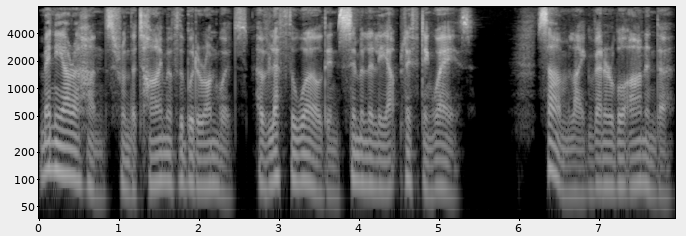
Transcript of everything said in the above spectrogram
Many arahants from the time of the Buddha onwards have left the world in similarly uplifting ways. Some, like Venerable Ananda,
